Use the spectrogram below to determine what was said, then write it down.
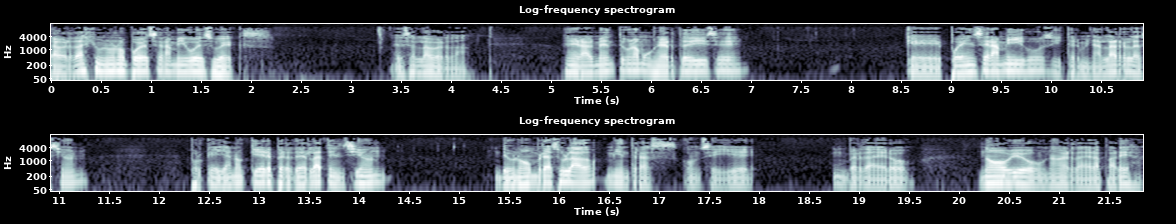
La verdad es que uno no puede ser amigo de su ex. Esa es la verdad. Generalmente una mujer te dice que pueden ser amigos y terminar la relación porque ella no quiere perder la atención de un hombre a su lado mientras consigue un verdadero novio o una verdadera pareja.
